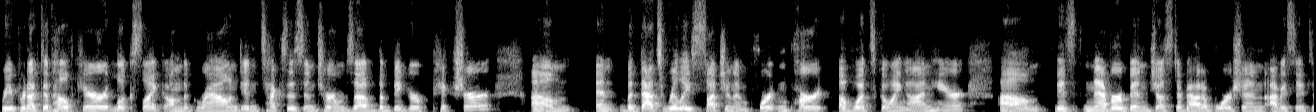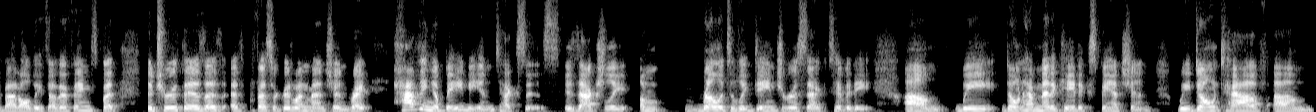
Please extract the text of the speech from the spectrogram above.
reproductive health care looks like on the ground in Texas in terms of the bigger picture. Um, and but that's really such an important part of what's going on here. Um, it's never been just about abortion. Obviously it's about all these other things but the truth is as, as professor goodwin mentioned right having a baby in texas is actually a relatively dangerous activity. Um, we don't have medicaid expansion. We don't have um,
